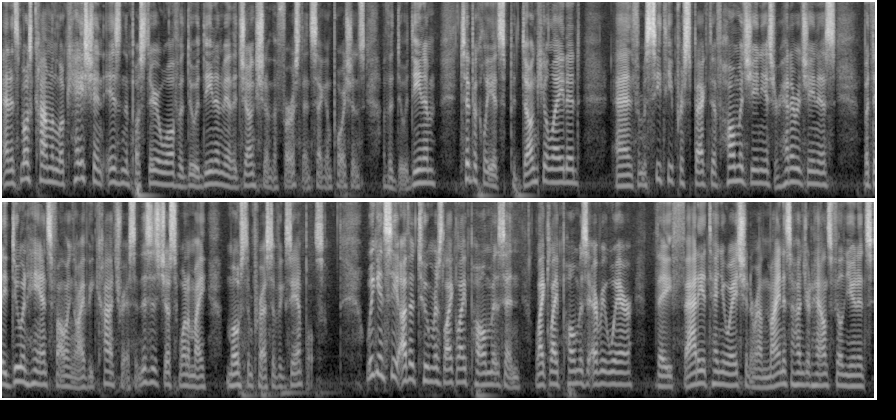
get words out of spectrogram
and its most common location is in the posterior wall of the duodenum near the junction of the first and second portions of the duodenum. Typically, it's pedunculated. And from a CT perspective, homogeneous or heterogeneous, but they do enhance following IV contrast. And this is just one of my most impressive examples. We can see other tumors like lipomas, and like lipomas everywhere, they fatty attenuation around minus 100 Hounsfield units,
